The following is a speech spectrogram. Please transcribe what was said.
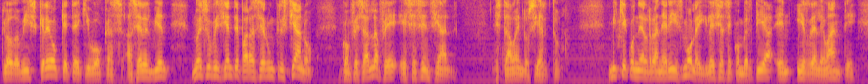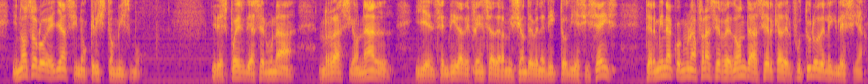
Clodovis, creo que te equivocas. Hacer el bien no es suficiente para ser un cristiano. Confesar la fe es esencial. Estaba en lo cierto. Vi que con el ranerismo la iglesia se convertía en irrelevante, y no solo ella, sino Cristo mismo. Y después de hacer una racional y encendida defensa de la misión de Benedicto XVI, termina con una frase redonda acerca del futuro de la iglesia.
